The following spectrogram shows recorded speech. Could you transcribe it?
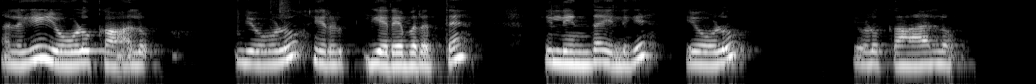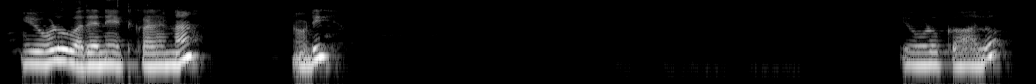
ಅಲ್ಲಿಗೆ ಏಳು ಕಾಲು. ಏಳು, ಎರಡು ಗೆರೆ ಬರುತ್ತೆ. ಇಲ್ಲಿಂದ ಇಲ್ಲಿಗೆ ಏಳು ಏಳು ಕಾಲು. ಏಳುವರೆನೇ ಇಟ್ಕೊಳ್ಳೋಣ. ನೋಡಿ. ಏಳು ಕಾಲು.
